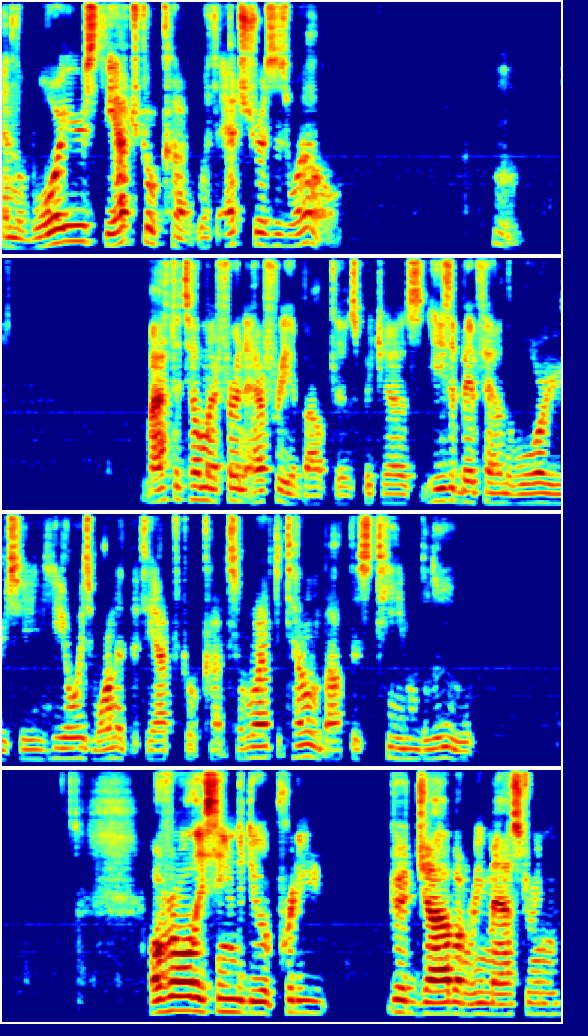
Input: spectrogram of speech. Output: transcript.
and the Warriors theatrical cut with extras as well. Hmm. I have to tell my friend Effrey about this because he's a big fan of the Warriors. He, he always wanted the theatrical cut, so I'm going to have to tell him about this Team Blue. Overall, they seem to do a pretty good job on remastering.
